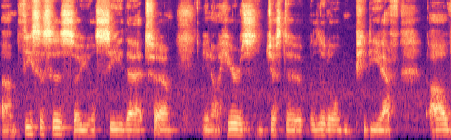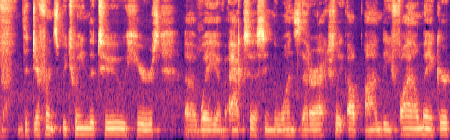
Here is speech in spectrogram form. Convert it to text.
um, theses, so you'll see that, um, you know, here's just a, a little PDF of the difference between the two. Here's a way of accessing the ones that are actually up on the FileMaker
